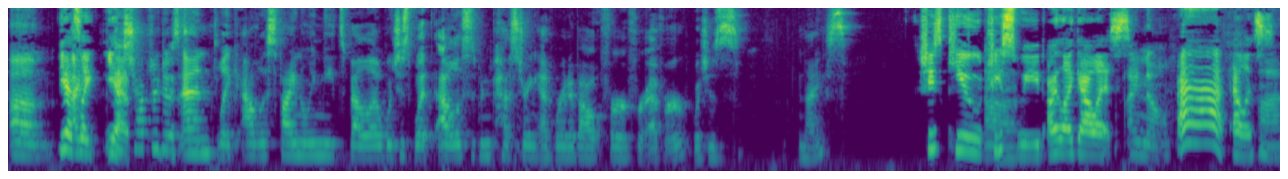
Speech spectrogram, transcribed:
Um, Yeah, it's I- like- yeah. This chapter does end like Alice finally meets Bella, which is what Alice has been pestering Edward about for forever, which is nice. She's cute. She's sweet. I like Alice. I know. ah, Alice. Uh,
